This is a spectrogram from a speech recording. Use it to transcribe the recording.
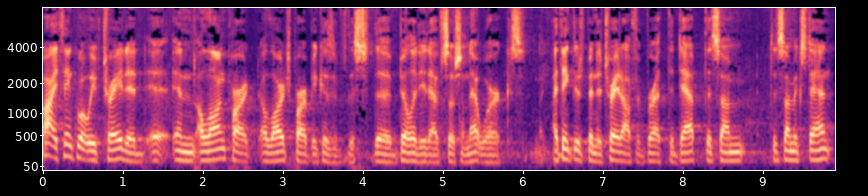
Well, I think what we've traded, uh, in a long part, a large part, because of this, the ability to have social networks. I think there's been a trade-off of breadth to depth to some to some extent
